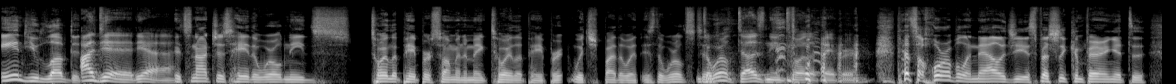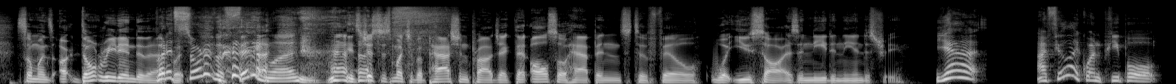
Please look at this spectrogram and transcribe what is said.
And you loved it. I did, yeah. it's not just, hey, the world needs toilet paper, so I'm going to make toilet paper, which, by the way, is the world still. the world does need toilet paper. That's a horrible analogy, especially comparing it to someone's art. Don't read into that. but it's sort of a fitting one. it's just as much of a passion project that also happens to fill what you saw as a need in the industry. Yeah. I feel like when people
